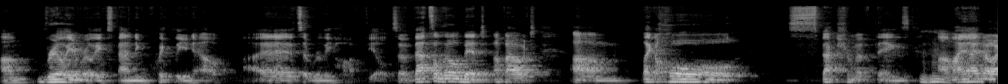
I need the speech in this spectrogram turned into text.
Um, really, really expanding quickly now. Uh, and it's a really hot field. So that's a little bit about um, like a whole spectrum of things. Mm-hmm. Um, I, I, know I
